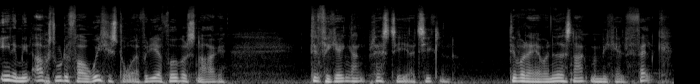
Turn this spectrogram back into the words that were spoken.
en af mine absolutte favorithistorier for de her fodboldsnakke, den fik jeg ikke engang plads til i artiklen det var da jeg var nede og snakke med Michael Falk.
